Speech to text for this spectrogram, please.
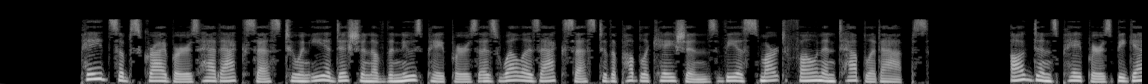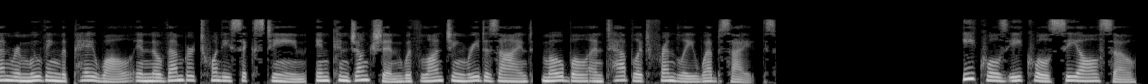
Paid subscribers had access to an e-edition of the newspapers as well as access to the publications via smartphone and tablet apps. Ogden's papers began removing the paywall in November 2016, in conjunction with launching redesigned, mobile and tablet-friendly websites. See also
